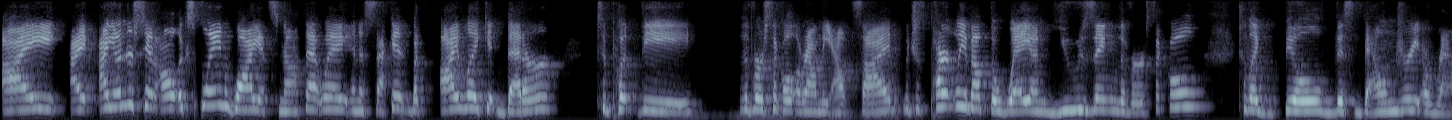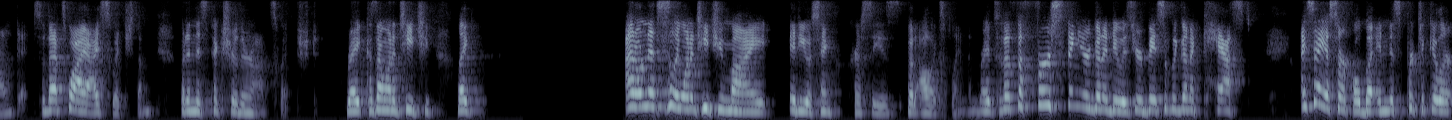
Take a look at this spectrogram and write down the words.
I, I I understand. I'll explain why it's not that way in a second, but I like it better to put the the versicle around the outside, which is partly about the way I'm using the versicle to like build this boundary around it. So that's why I switched them. But in this picture, they're not switched, right? Because I want to teach you like I don't necessarily want to teach you my idiosyncrasies, but I'll explain them, right? So that's the first thing you're going to do is you're basically going to cast, I say a circle, but in this particular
